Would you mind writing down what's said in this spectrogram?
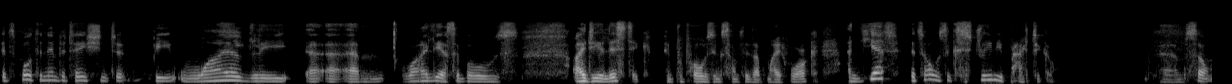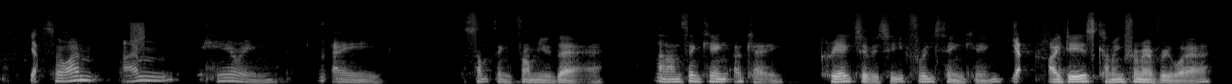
it's both an invitation to be wildly uh, uh, um, wildly I suppose idealistic in proposing something that might work, and yet it's always extremely practical. Um, so yeah. So I'm I'm hearing a something from you there, and I'm thinking, okay, creativity, free thinking, Yep. ideas coming from everywhere,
